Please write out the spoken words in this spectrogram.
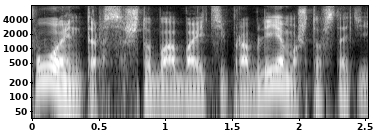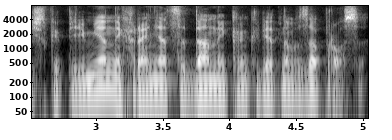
pointers, чтобы обойти проблему, что в статической переменной хранятся данные конкретного запроса.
